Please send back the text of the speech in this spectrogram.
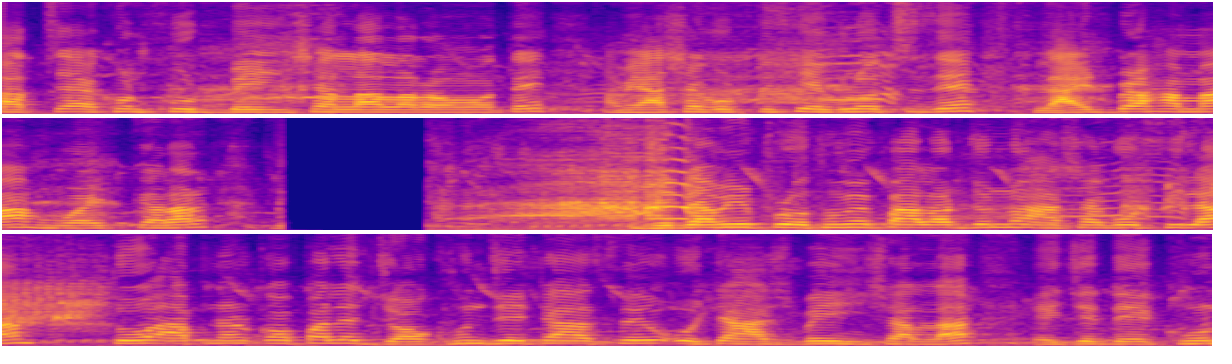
বাচ্চা এখন ফুটবে ইনশাল্লাহ আল্লাহ রহমতে। আমি আশা করতেছি এগুলো হচ্ছে যে লাইট ব্রাহ্মা, হোয়াইট কালার। যেটা আমি প্রথমে পালার জন্য আশা করছিলাম তো আপনার কপালে যখন যেটা আছে ওইটা আসবে ইনশাল্লাহ এই যে দেখুন,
